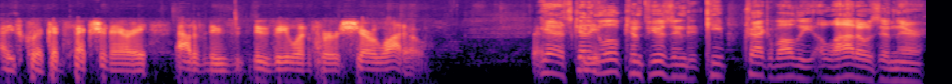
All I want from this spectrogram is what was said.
ice cream confectionery out of New New Zealand for Cherlato. Yeah, it's getting a little confusing to keep track of all the lottos in there.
